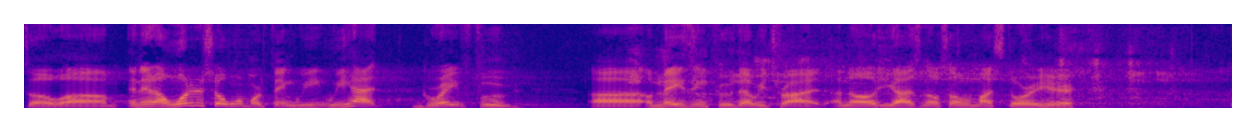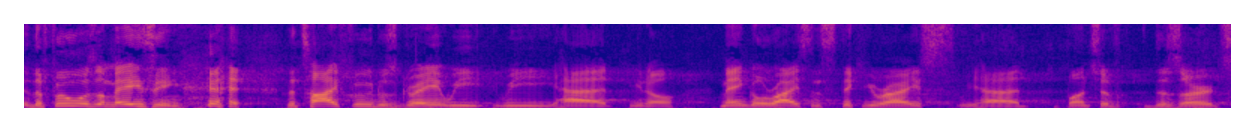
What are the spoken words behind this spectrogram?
So, um, and then I wanted to show one more thing. We, we had great food. Uh, amazing food that we tried. I know you guys know some of my story here. The food was amazing. the Thai food was great. We, we had, you know, mango rice and sticky rice. We had a bunch of desserts,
